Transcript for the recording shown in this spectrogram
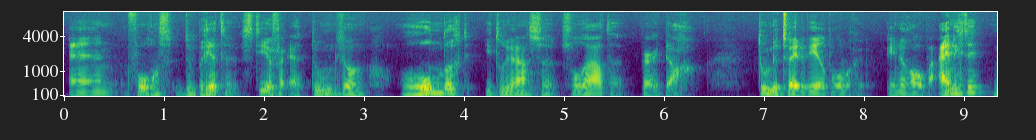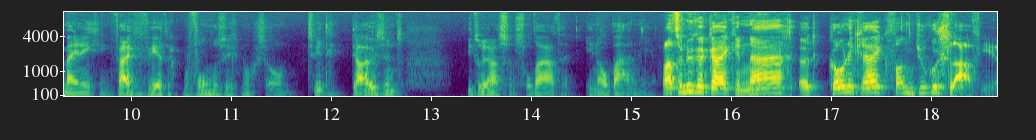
En volgens de Britten stierven er toen zo'n 100 Italiaanse soldaten per dag. Toen de Tweede Wereldoorlog in Europa eindigde, mei 1945, bevonden zich nog zo'n 20.000 Italiaanse soldaten in Albanië. Laten we nu gaan kijken naar het Koninkrijk van Joegoslavië.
